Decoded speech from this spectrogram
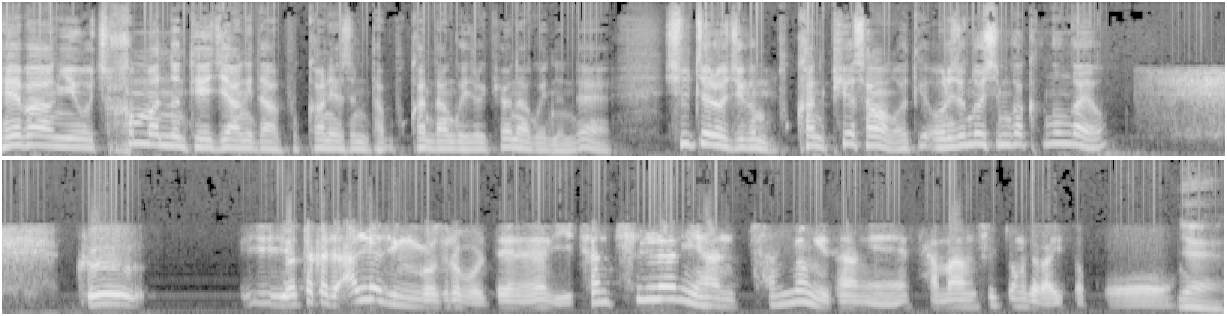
해방 이후 처음 맞는 대지양이다. 북한에서는 다 북한 당국이 이렇게 표현하고 있는데 실제로 지금 북한 피해 상황 어떻게 어느 정도 심각한 건가요? 그, 이 여태까지 알려진 것으로 볼 때는 2007년이 한 1000명 이상의 사망 실종자가 있었고, 예.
